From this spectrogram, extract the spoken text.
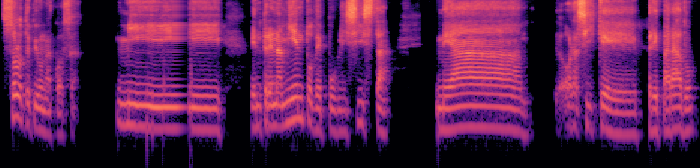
solo te pido una cosa, mi entrenamiento de publicista me ha, ahora sí que preparado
